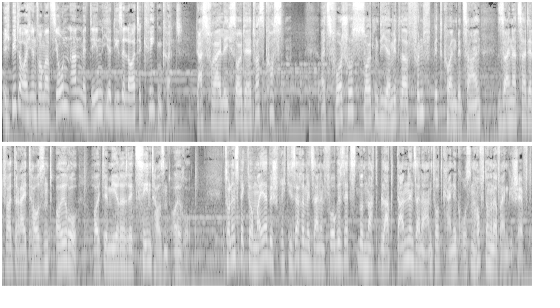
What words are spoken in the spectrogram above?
Ich biete euch Informationen an, mit denen ihr diese Leute kriegen könnt. Das freilich sollte etwas kosten. Als Vorschuss sollten die Ermittler 5 Bitcoin bezahlen, seinerzeit etwa 3000 Euro, heute mehrere 10.000 Euro. Zollinspektor Meyer bespricht die Sache mit seinen Vorgesetzten und macht Blab dann in seiner Antwort keine großen Hoffnungen auf ein Geschäft.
